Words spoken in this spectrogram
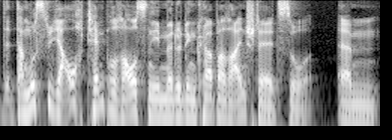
da musst du ja auch Tempo rausnehmen, wenn du den Körper reinstellst, so. Ähm,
